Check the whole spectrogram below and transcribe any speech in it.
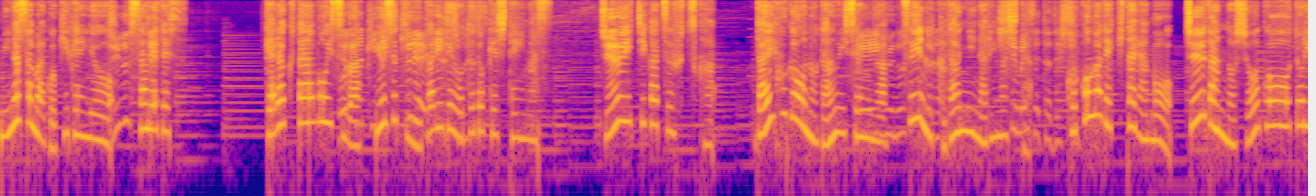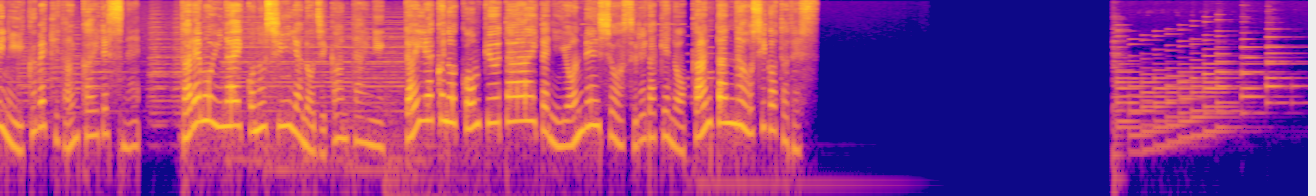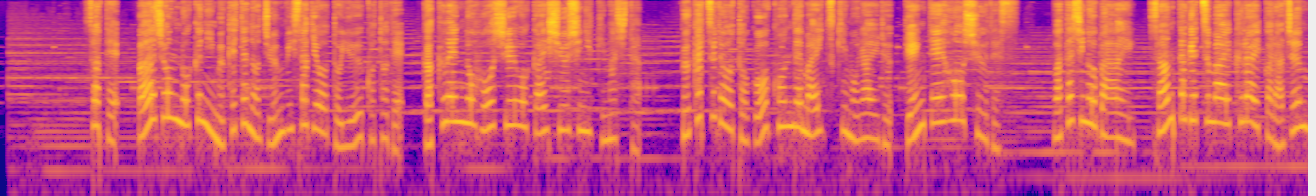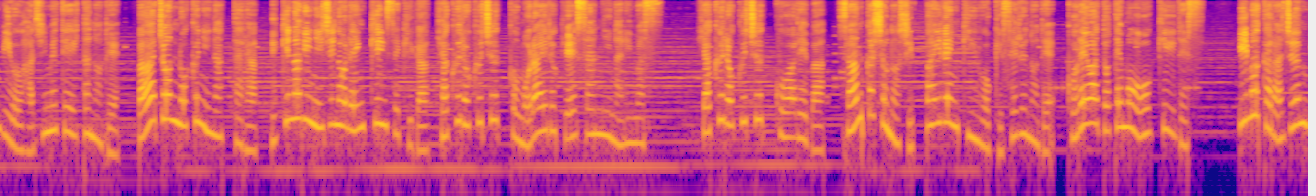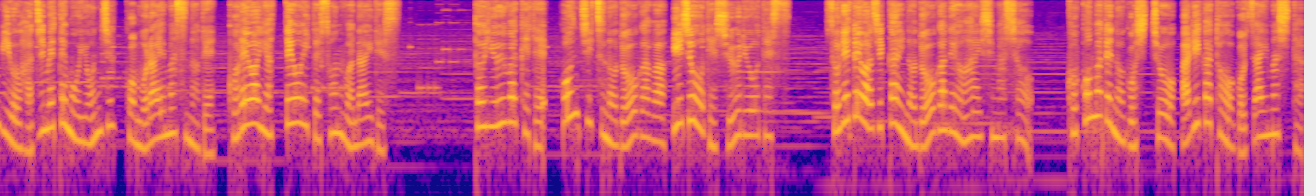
皆様ごきげんよう、サメです。キャラクターボイスは、ゆずきゆかりでお届けしています。11月2日、大富豪の段位戦がついに九段になりました。ここまで来たらもう10段の称号を取りに行くべき段階ですね。誰もいないこの深夜の時間帯に大役のコンピューター相手に4連勝するだけの簡単なお仕事です。さて、バージョン6に向けての準備作業ということで、学園の報酬を回収しに来ました。部活動と合コンで毎月もらえる限定報酬です。私の場合、3ヶ月前くらいから準備を始めていたので、バージョン6になったらいきなり虹の錬金石が160個もらえる計算になります。160個あれば3箇所の失敗錬金を消せるので、これはとても大きいです。今から準備を始めても40個もらえますので、これはやっておいて損はないです。というわけで本日の動画は以上で終了です。それでは次回の動画でお会いしましょう。ここまでのご視聴ありがとうございました。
